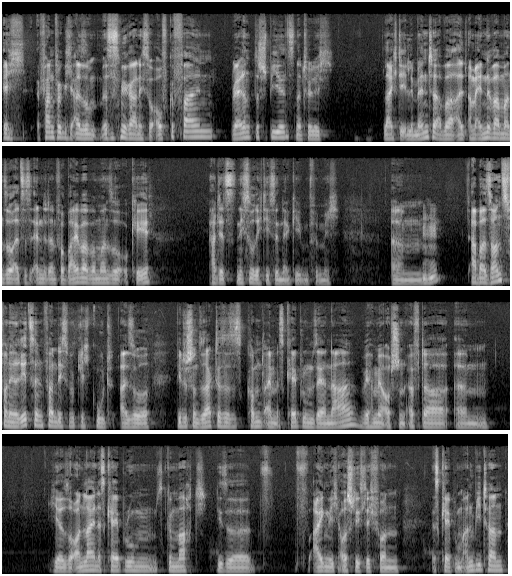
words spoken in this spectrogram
ich fand wirklich, also es ist mir gar nicht so aufgefallen während des Spiels. Natürlich leichte Elemente, aber am Ende war man so, als das Ende dann vorbei war, war man so, okay, hat jetzt nicht so richtig Sinn ergeben für mich. Ähm, mhm. Aber sonst von den Rätseln fand ich es wirklich gut. Also, wie du schon sagtest, es kommt einem Escape Room sehr nahe. Wir haben ja auch schon öfter ähm, hier so Online-Escape Rooms gemacht, diese eigentlich ausschließlich von Escape Room-Anbietern.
